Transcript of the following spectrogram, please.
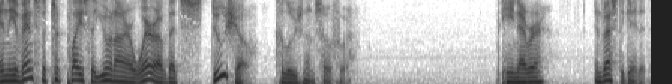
and the events that took place that you and I are aware of that do show collusion and so forth. He never investigated.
